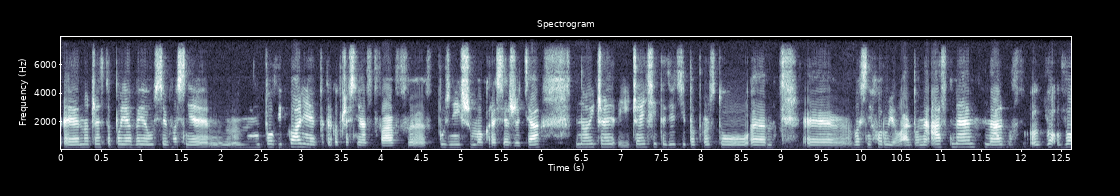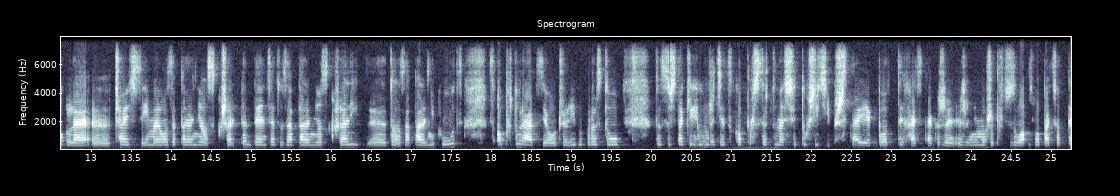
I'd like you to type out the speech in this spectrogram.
e, no często pojawiają się właśnie mm, powikłania jakby tego wcześniactwa w, w późniejszym okresie życia, no i, i częściej te dzieci po prostu e, e, właśnie chorują albo na astmę, no albo w, w, ogóle częściej mają zapalenie oskrzeli, tendencja do zapalenia oskrzeli, do zapalenia płuc z obturacją, czyli po prostu to coś takiego, że dziecko po prostu zaczyna się dusić i przestaje jakby oddychać, tak, że, że nie może po prostu złapać oddechu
